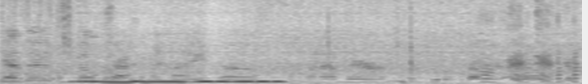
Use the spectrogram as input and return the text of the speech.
Yeah, the, they'll track them at night. Um, we went out there, people tracked the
